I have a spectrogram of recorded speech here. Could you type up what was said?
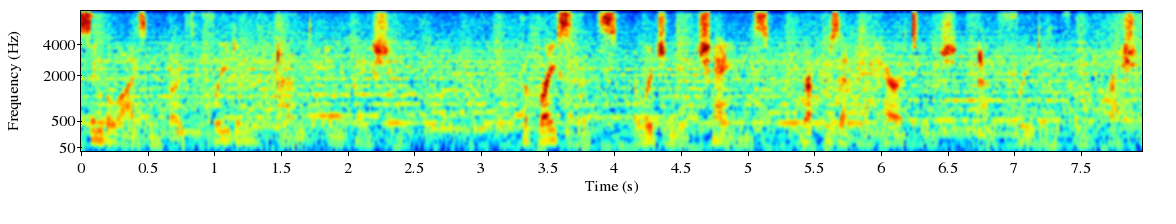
symbolizing both freedom and innovation. Her bracelets, originally chains, represent her heritage and freedom from oppression.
